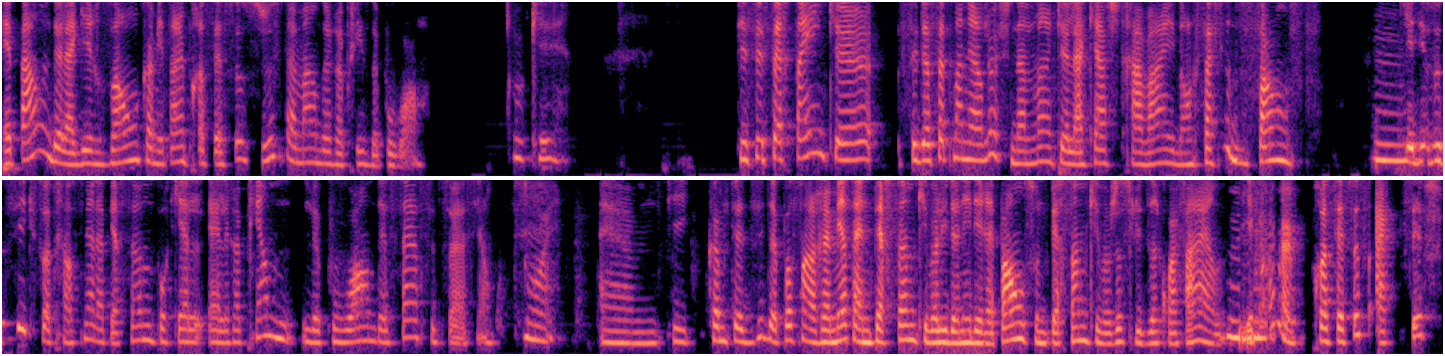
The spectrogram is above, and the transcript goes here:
Elle parle de la guérison comme étant un processus justement de reprise de pouvoir. OK. Puis c'est certain que c'est de cette manière-là, finalement, que la cache travaille. Donc, ça fait du sens qu'il y ait des outils qui soient transmis à la personne pour qu'elle elle reprenne le pouvoir de sa situation. Ouais. Euh, puis, comme tu as dit, de ne pas s'en remettre à une personne qui va lui donner des réponses ou une personne qui va juste lui dire quoi faire. Il y a quand mm-hmm. même un processus actif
